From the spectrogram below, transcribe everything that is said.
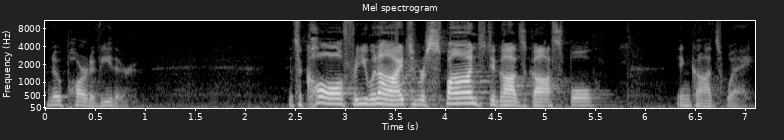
no part of either. It's a call for you and I to respond to God's gospel in God's way.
